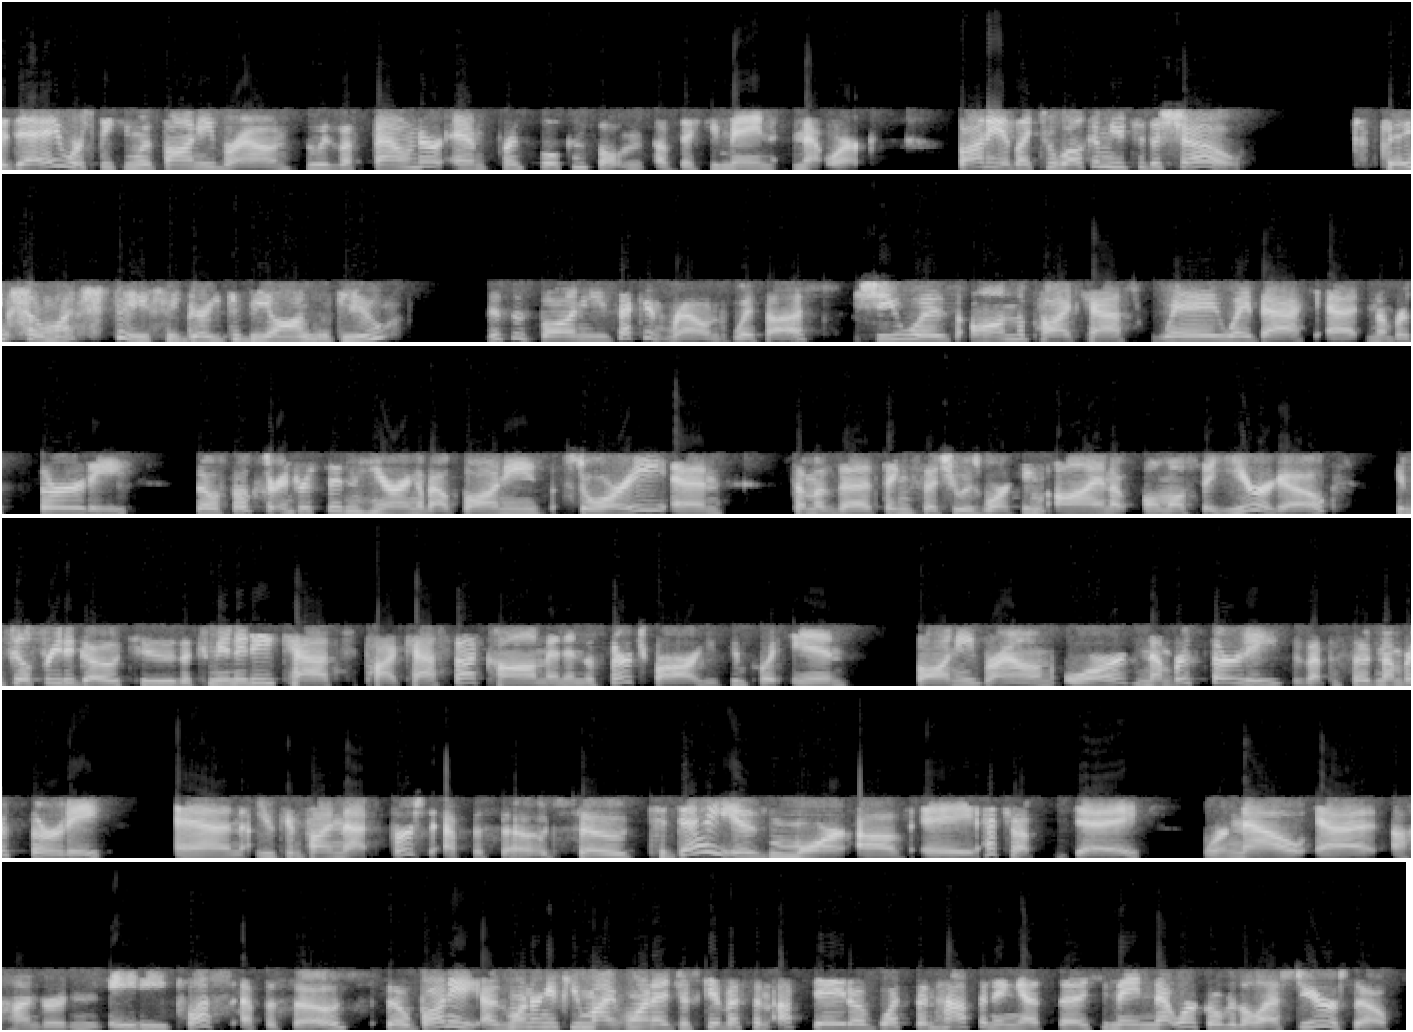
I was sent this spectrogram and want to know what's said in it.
Today, we're speaking with Bonney Brown, who is the founder and principal consultant of the Humane Network. Bonney, I'd like to welcome you to the show. Thanks so much, Stacy. Great to be on with you. This is Bonney's second round with us. She was on the podcast way, way back at number 30. So if folks are interested in hearing about Bonney's story and some of the things that she was working on almost a year ago, you can feel free to go to the communitycatspodcast.com and in the search bar, you can put in Bonney Brown or number 30 is episode number 30 and you can find that first episode. So today is more of a catch up day. We're now at 180 plus episodes. So, Bonney, I was wondering if you might want to just give us an update of what's been happening at the Humane Network over the last year or so.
